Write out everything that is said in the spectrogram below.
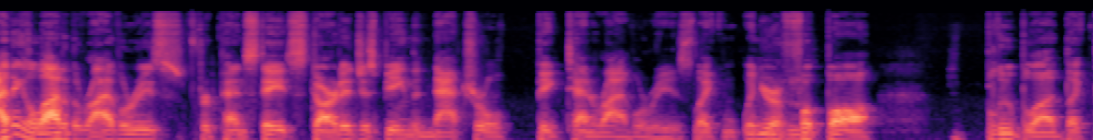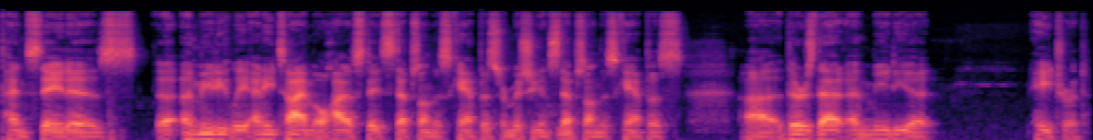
I think a lot of the rivalries for Penn State started just being the natural Big Ten rivalries. Like when you're mm-hmm. a football blue blood, like Penn State is, uh, immediately anytime Ohio State steps on this campus or Michigan steps on this campus, uh, there's that immediate hatred.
